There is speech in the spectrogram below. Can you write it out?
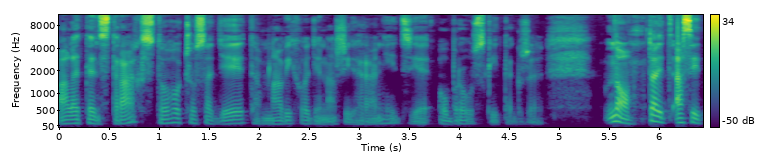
ale ten strach z toho, čo sa deje tam na východe našich hraníc je obrovský, takže No, to je asi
